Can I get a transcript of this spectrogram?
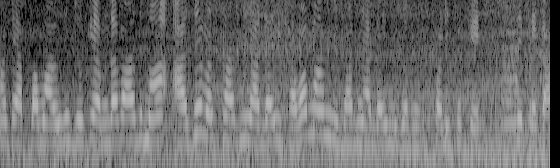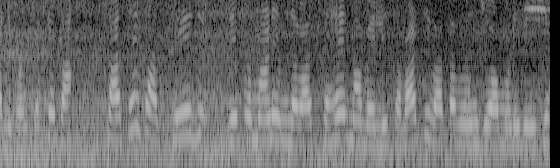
માટે આપવામાં આવ્યું છે, જોકે અમદાવાદમાં આજે વરસાદની આગાહી હવામાન વિભાગની આગાહી મુજબ પડી શકે તે પ્રકારની પણ શક્યતા. સાથે સાથે જ જે પ્રમાણે અમદાવાદ શહેરમાં વહેલી સવારથી વાતાવરણ જોવા મળી રહ્યું છે.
